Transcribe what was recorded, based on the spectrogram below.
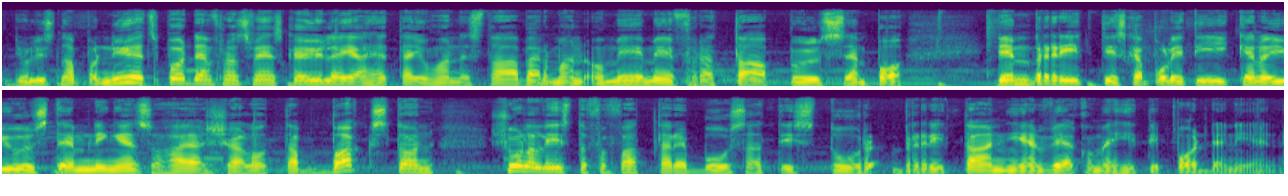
du lyssnar på nyhetspodden från Svenska Yle. Jag heter Johannes Taberman och med mig för att ta pulsen på den brittiska politiken och julstämningen så har jag Charlotta Buxton, journalist och författare bosatt i Storbritannien. Välkommen hit till podden igen.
